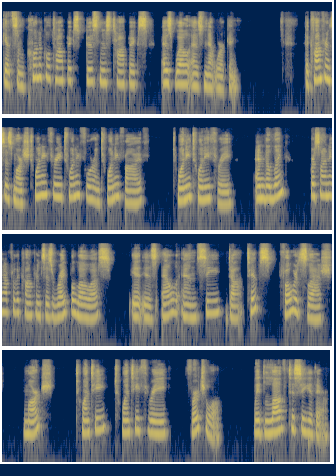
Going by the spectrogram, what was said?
get some clinical topics, business topics, as well as networking. The conference is March 23, 24, and 25, 2023, and the link for signing up for the conference is right below us. It is lnc.tips forward slash March 2023 virtual. We'd love to see you there.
